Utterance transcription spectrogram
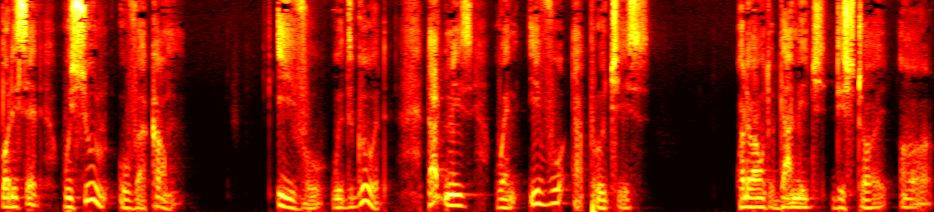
But he said we should overcome evil with good. That means when evil approaches, whatever I want to damage, destroy, or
